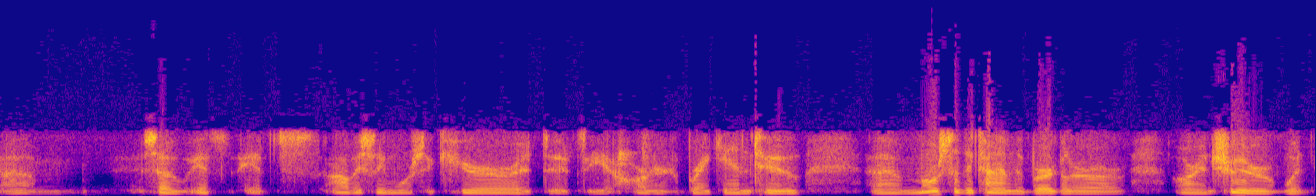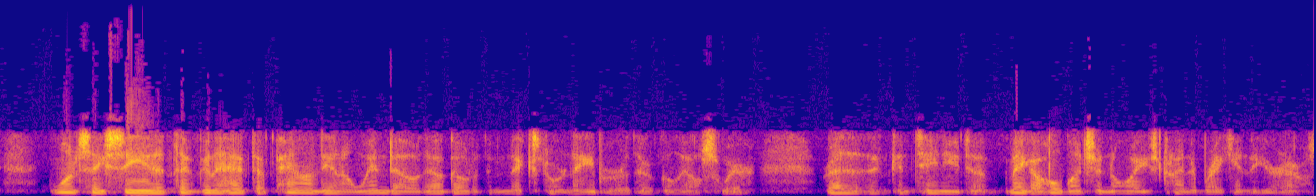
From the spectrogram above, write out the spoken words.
um, so it's it's obviously more secure. It, it's harder to break into. Uh, most of the time, the burglar or, or intruder would once they see that they're going to have to pound in a window, they'll go to the next door neighbor or they'll go elsewhere rather than continue to make a whole bunch of noise trying to break into your house.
